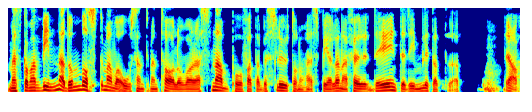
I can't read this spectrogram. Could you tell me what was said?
Men ska man vinna då måste man vara osentimental och vara snabb på att fatta beslut om de här spelarna. För det är inte rimligt att, att ja,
